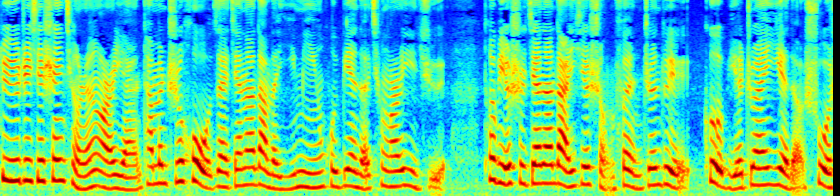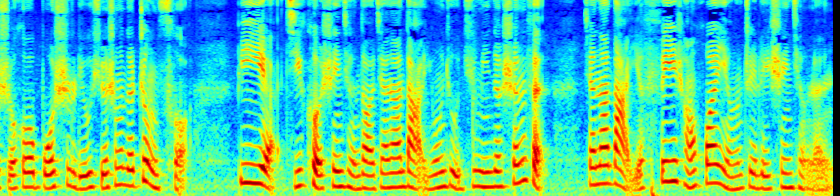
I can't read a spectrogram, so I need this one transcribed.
对于这些申请人而言，他们之后在加拿大的移民会变得轻而易举。特别是加拿大一些省份针对个别专业的硕士和博士留学生的政策，毕业即可申请到加拿大永久居民的身份。加拿大也非常欢迎这类申请人。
